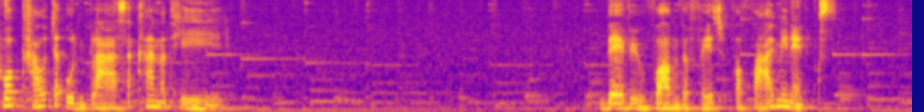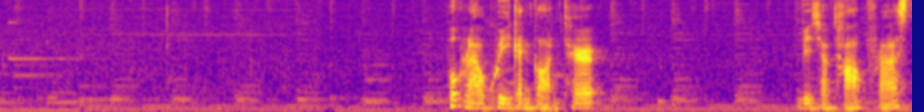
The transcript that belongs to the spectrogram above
พวกเขาจะอุ่นปลาสักห้านาที They will warm the fish for 5 minutes พวกเราคุยกันก่อนเถอะ we shall talk first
